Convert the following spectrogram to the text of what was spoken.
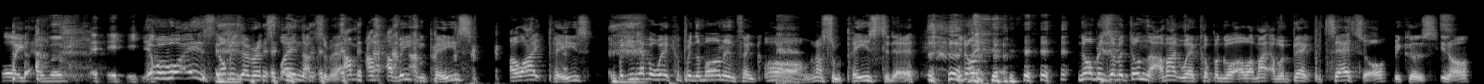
Point of a pea. Yeah, well, what is? Nobody's ever explained that to me. I'm, I'm, I've eaten peas. I like peas, but you never wake up in the morning and think, "Oh, I'm gonna have some peas today." You know, nobody's ever done that. I might wake up and go, "Oh, I might have a baked potato," because you know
